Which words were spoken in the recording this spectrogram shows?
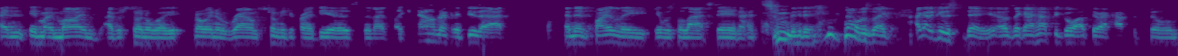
And in my mind, I was throwing away, throwing around so many different ideas. Then I was like, no, I'm not going to do that. And then finally, it was the last day, and I had submitted. I was like, I got to do this today. I was like, I have to go out there. I have to film.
